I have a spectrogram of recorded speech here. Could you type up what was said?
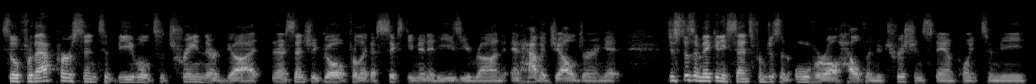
So for that person to be able to train their gut and essentially go for like a sixty minute easy run and have a gel during it, just doesn't make any sense from just an overall health and nutrition standpoint to me.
